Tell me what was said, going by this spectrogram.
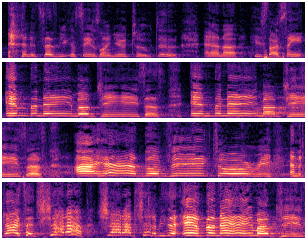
and it says, you can see this on YouTube too. And uh, he starts singing, In the name of Jesus, in the name of Jesus, I had the victory. And the guy said, Shut up, shut up, shut up. He said, In the name of Jesus.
